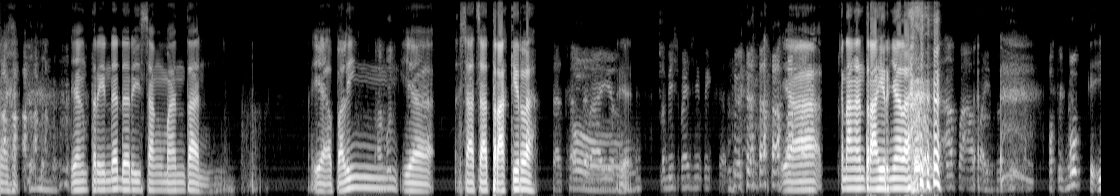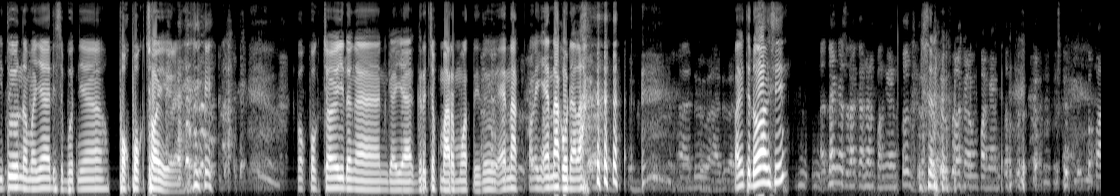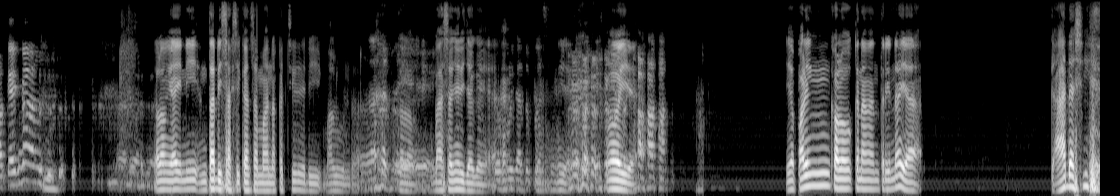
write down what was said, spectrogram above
yang terindah dari sang mantan. Ya paling Rambut. ya saat-saat terakhir lah. Saat-saat Oh. terakhir. Ya. Lebih spesifik. Sar. Ya kenangan terakhirnya lah. Apa-apa itu. Book. Itu namanya disebutnya pok-pok coy. pok-pok coy dengan gaya gercep marmot itu enak, paling enak udahlah. Aduh, aduh. Paling itu doang sih. Ada nggak serakanan pangentot? Serakanan pangentot. Kepake nggak? Tolong ya ini entar disaksikan sama anak kecil jadi malu ntar. Tolong bahasanya dijaga ya. 21 plus. Iya. Oh iya. Ya paling kalau kenangan terindah ya gak ada sih.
